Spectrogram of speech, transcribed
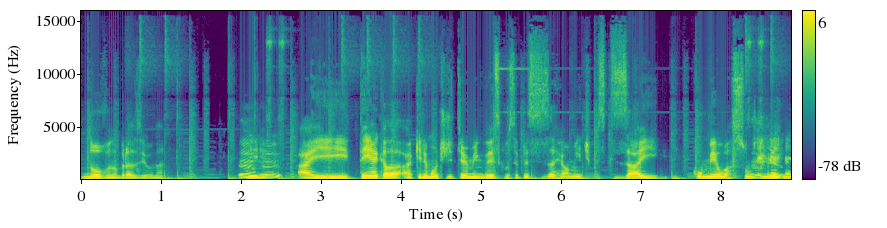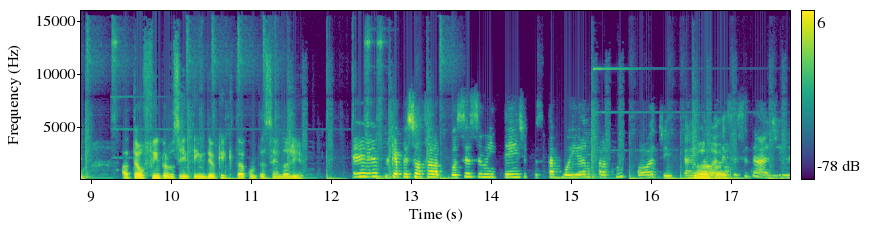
novo no Brasil, né? Uhum. aí tem aquela, aquele monte de termo em inglês que você precisa realmente pesquisar e, e comer o assunto mesmo até o fim para você entender o que está acontecendo ali. É, porque a pessoa fala com você, você não entende, você tá boiando, fala como pode. Aí uhum. então é necessidade, né?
